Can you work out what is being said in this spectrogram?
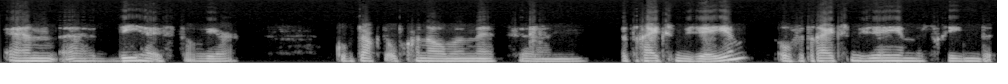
En uh, die heeft dan weer contact opgenomen met um, het Rijksmuseum. Of het Rijksmuseum misschien de,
